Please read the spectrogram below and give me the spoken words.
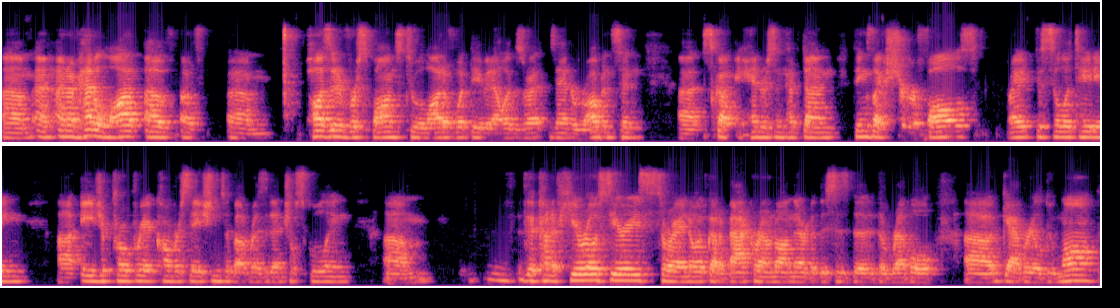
Um, and, and I've had a lot of, of um, positive response to a lot of what David Alexander Robertson uh, Scott. Henderson have done things like Sugar Falls, right? Facilitating uh, age appropriate conversations about residential schooling. Um, the kind of hero series. Sorry, I know I've got a background on there, but this is the, the rebel uh, Gabriel Dumont.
